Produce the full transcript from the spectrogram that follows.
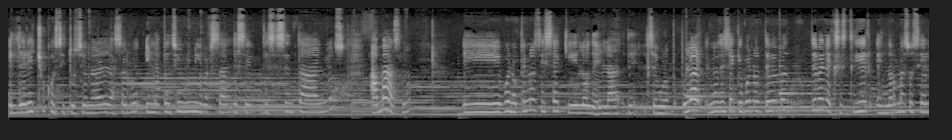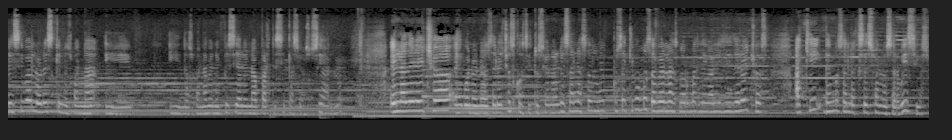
el derecho constitucional a la salud y la pensión universal de, de 60 años a más, ¿no? Eh, bueno, ¿qué nos dice aquí lo de la, del seguro popular? Nos dice que bueno, debemos, deben existir normas sociales y valores que nos van a, eh, nos van a beneficiar en la participación social, ¿no? En la derecha, eh, bueno, en los derechos constitucionales a la salud, pues aquí vamos a ver las normas legales y derechos. Aquí vemos el acceso a los servicios.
